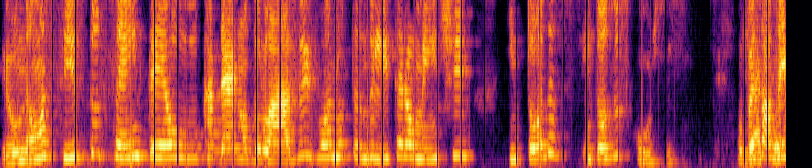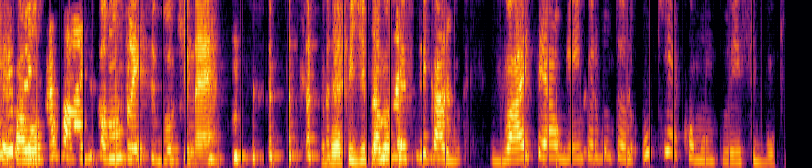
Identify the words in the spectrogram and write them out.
eu não assisto sem ter o caderno do lado e vou anotando literalmente em, todas, em todos os cursos. O Já pessoal sempre falou... para falar de como um placebook, né? Eu vou pedir para você explicar. Vai ter alguém perguntando o que é Common Placebook?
